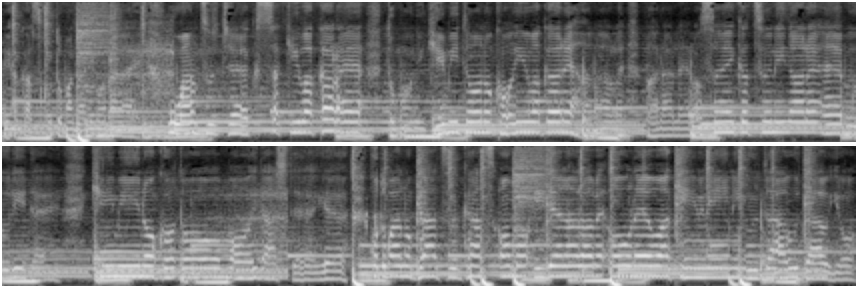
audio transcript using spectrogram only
り明かす言葉何もない。ワンツーチェック先別れ。共に君との恋別れ離れ。離れの生活になれ。エブリデイ君のことを思い出して、yeah 言葉の数々思い出並べ俺は君に歌う歌うよ。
